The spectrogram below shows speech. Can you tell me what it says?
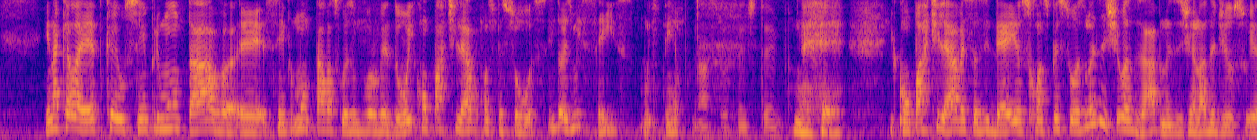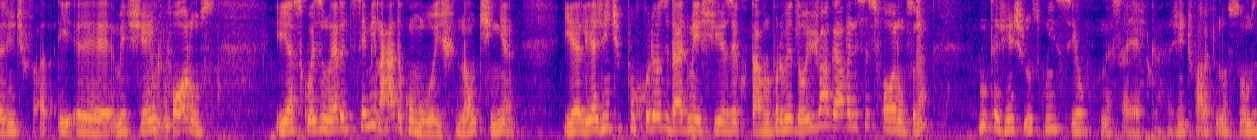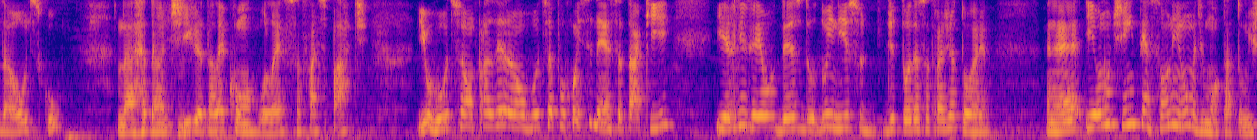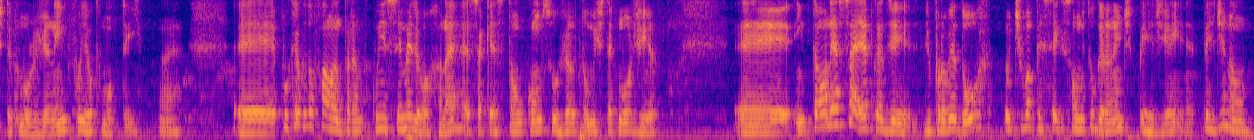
E naquela época eu sempre montava, é, sempre montava as coisas no provedor e compartilhava com as pessoas. Em 2006, muito tempo. Nossa, bastante tempo. É, e compartilhava essas ideias com as pessoas. Não existia WhatsApp, não existia nada disso. E a gente é, mexia em fóruns e as coisas não eram disseminadas como hoje, não tinha. E ali a gente, por curiosidade, mexia, executava no provedor e jogava nesses fóruns, né? Muita gente nos conheceu nessa época. A gente fala que nós somos da old school, na- da antiga Telecom. O Lessa faz parte. E o Roots é um prazerão. O Roots é por coincidência, tá aqui e ele viveu desde o início de toda essa trajetória. Né? E eu não tinha intenção nenhuma de montar a Tomish Tecnologia, nem foi eu que montei. Né? É, por que eu tô falando? Para conhecer melhor né? essa questão, como surgiu a Tomish Tecnologia. É, então, nessa época de, de provedor, eu tive uma perseguição muito grande. Perdi, perdi não.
